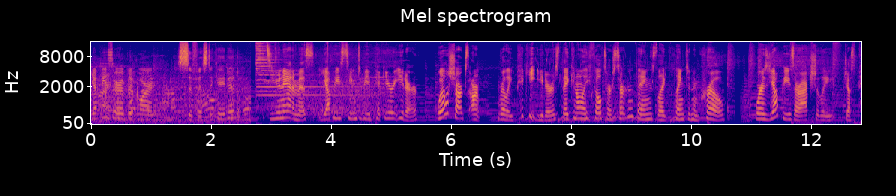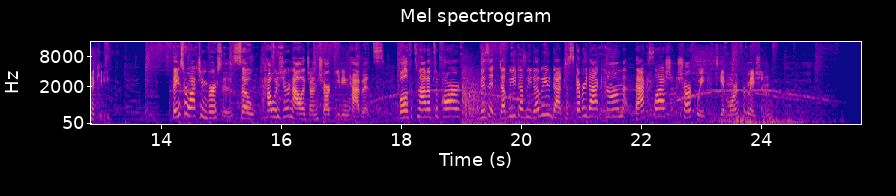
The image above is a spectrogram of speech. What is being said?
Yuppies are a bit more sophisticated. It's unanimous. Yuppies seem to be a pickier eater. Whale sharks aren't really picky eaters. They can only filter certain things like plankton and krill, whereas yuppies are actually just picky. Thanks for watching Versus. So, how was your knowledge on shark eating habits? Well, if it's not up to par, visit www.discovery.com backslash Shark Week to get more information.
